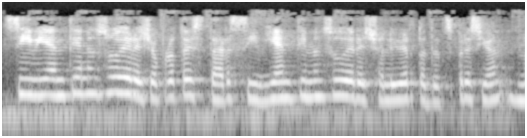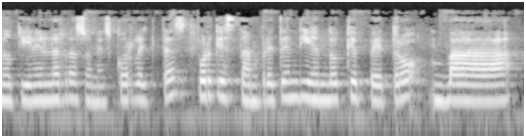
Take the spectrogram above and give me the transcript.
si bien tienen su derecho a protestar, si bien tienen su derecho a libertad de expresión, no tienen las razones correctas porque están pretendiendo que Petro va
